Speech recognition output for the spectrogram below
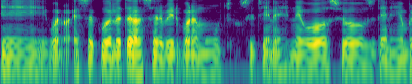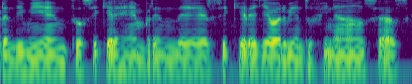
Eh, bueno, SQL te va a servir para mucho. Si tienes negocios, si tienes emprendimiento, si quieres emprender, si quieres llevar bien tus finanzas,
